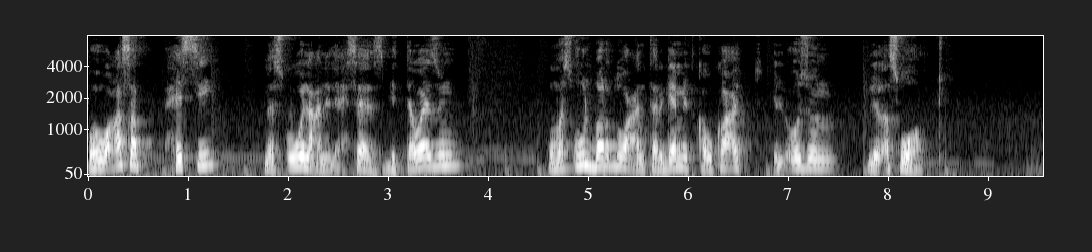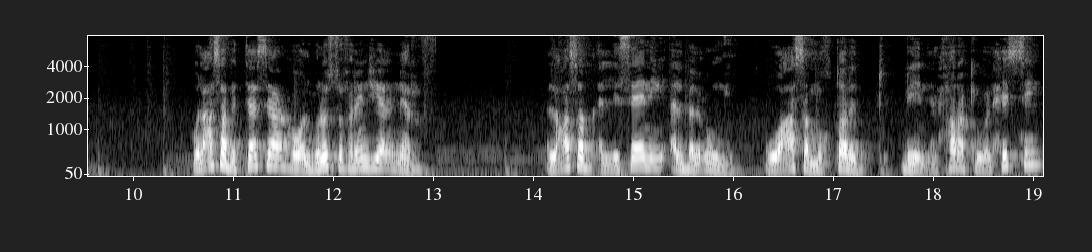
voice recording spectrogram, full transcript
وهو عصب حسي مسؤول عن الإحساس بالتوازن ومسؤول برضو عن ترجمة قوقعة الأذن للأصوات. والعصب التاسع هو ال glossopharyngeal nerve العصب اللساني البلعومي هو عصب مختلط بين الحركي والحسي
